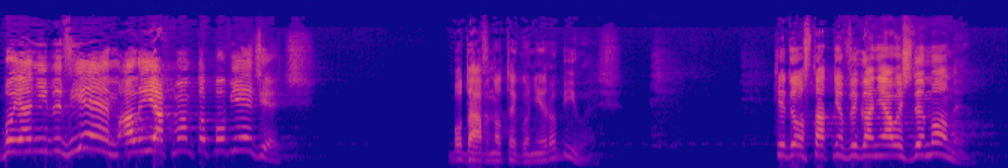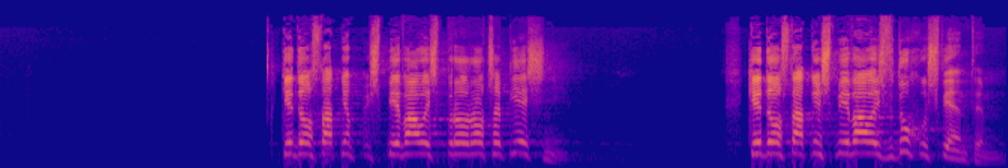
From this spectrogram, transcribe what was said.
Bo ja niby wiem, ale jak mam to powiedzieć? Bo dawno tego nie robiłeś. Kiedy ostatnio wyganiałeś demony? Kiedy ostatnio śpiewałeś prorocze pieśni? Kiedy ostatnio śpiewałeś w Duchu Świętym?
